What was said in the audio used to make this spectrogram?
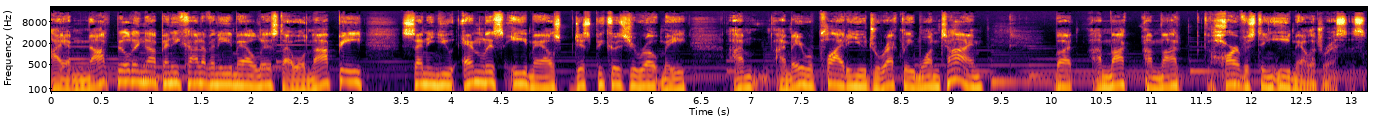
I am not building up any kind of an email list. I will not be sending you endless emails just because you wrote me. I'm, I may reply to you directly one time, but I'm not, I'm not harvesting email addresses.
